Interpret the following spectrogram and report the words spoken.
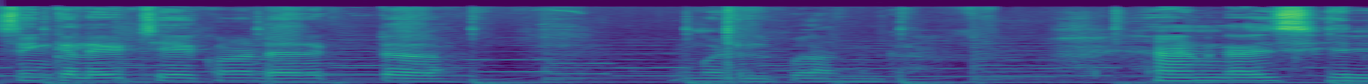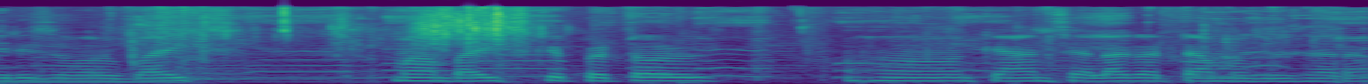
సో ఇంకా లేట్ చేయకుండా డైరెక్ట్ ఇంకోటి వెళ్ళిపోదాం ఇంకా. And guys here is our bikes మా బైక్స్కి పెట్రోల్ క్యాన్స్ ఎలా కట్టామో చూసారా?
